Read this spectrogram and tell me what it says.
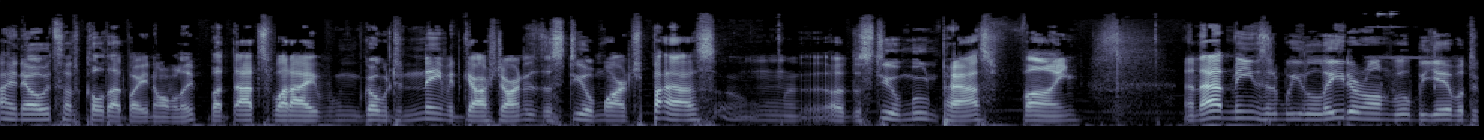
I know it's not called that way normally, but that's what I'm going to name it, gosh darn it, the steel March pass. Mm, uh, the steel moon pass, fine. And that means that we later on will be able to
